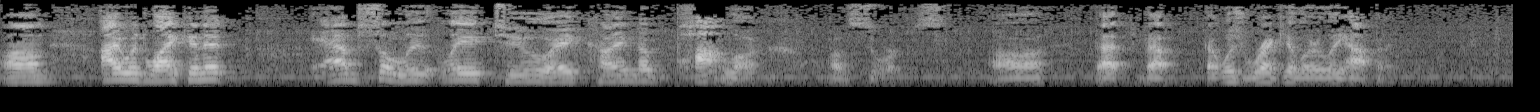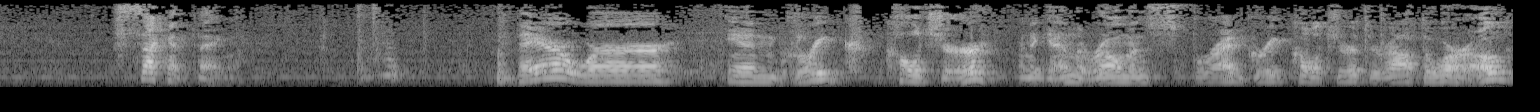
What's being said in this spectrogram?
Um, I would liken it absolutely to a kind of potluck of sorts. Uh, that, that, that was regularly happening. Second thing, there were in Greek culture, and again, the Romans spread Greek culture throughout the world,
